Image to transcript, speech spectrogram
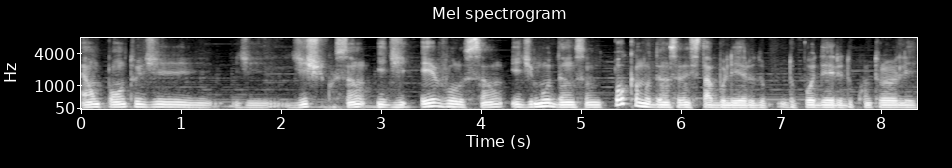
é um ponto de, de discussão e de evolução e de mudança, pouca mudança nesse tabuleiro do, do poder e do controle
